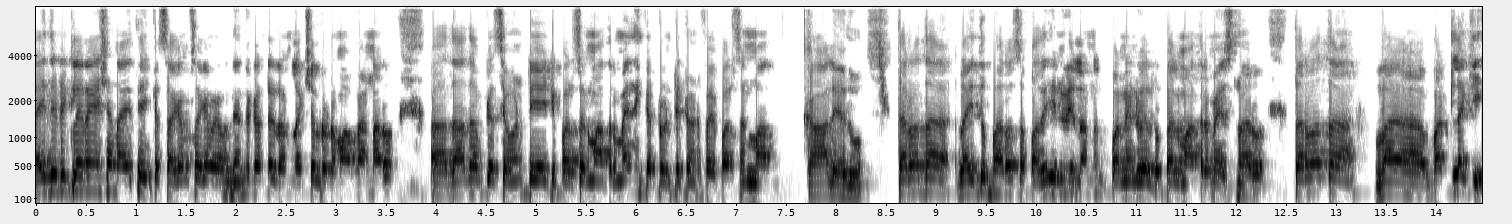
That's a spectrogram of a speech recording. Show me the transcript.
రైతు డిక్లరేషన్ అయితే ఇంకా సగం సగమే ఉంది. ఎందుకంటే రెండు లక్షల రుణమాఫీ అన్నారు. దాదాపుగా సెవెంటీ ఎయిటీ పర్సెంట్ మాత్రమే ఇంకా ట్వంటీ ట్వంటీ ఫైవ్ పర్సెంట్ కాలేదు. తర్వాత రైతు భరోసా పదిహేను వేలు అన్నారు పన్నెండు వేల రూపాయలు మాత్రమే ఇస్తున్నారు. తర్వాత వ- వడ్లకి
